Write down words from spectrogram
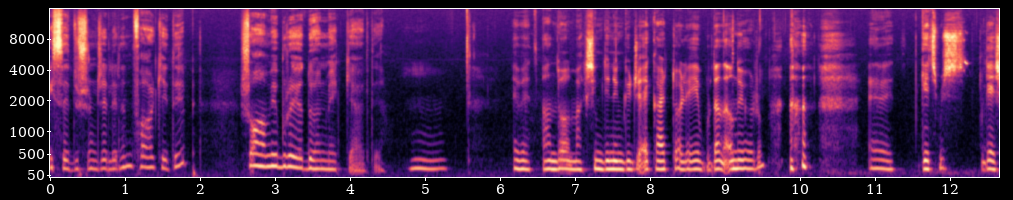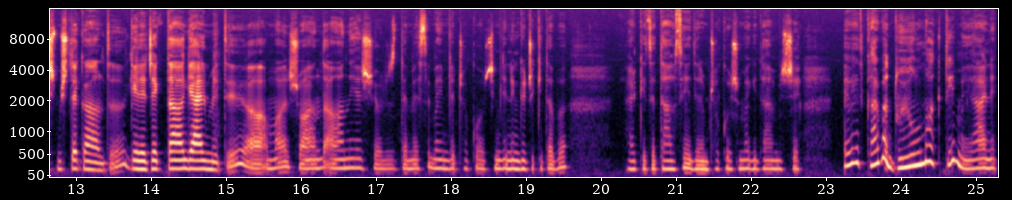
ise düşüncelerin fark edip şu an ve buraya dönmek geldi. Hmm. Evet anda olmak şimdinin gücü Eckhart Tolle'yi buradan anıyorum. evet geçmiş geçmişte kaldı. Gelecek daha gelmedi ama şu anda anı yaşıyoruz demesi benim de çok hoş. Şimdinin gücü kitabı herkese tavsiye ederim. Çok hoşuma giden bir şey. Evet galiba duyulmak değil mi? Yani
